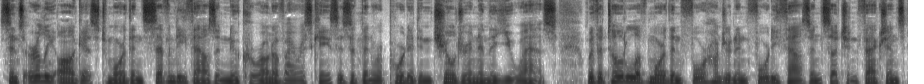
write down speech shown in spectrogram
Since early August, more than 70,000 new coronavirus cases have been reported in children in the U.S., with a total of more than 440,000 such infections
